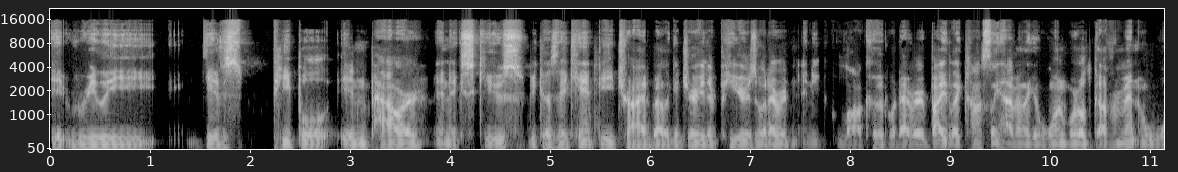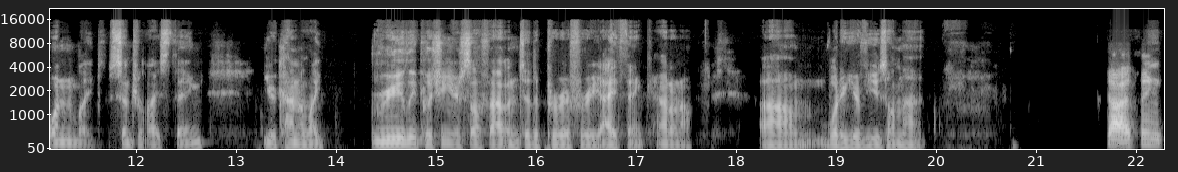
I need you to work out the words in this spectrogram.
it really gives people in power an excuse because they can't be tried by like a jury, their peers, whatever, any law code, whatever, by like constantly having like a one world government or one like centralized thing. You're kind of like really pushing yourself out into the periphery, I think. I don't know. Um, what are your views on that? Yeah, I think,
